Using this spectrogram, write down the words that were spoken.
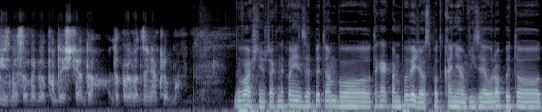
biznesowego podejścia do, do prowadzenia klubu. No właśnie, już tak na koniec zapytam, bo tak jak Pan powiedział, spotkania w Lidze Europy to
